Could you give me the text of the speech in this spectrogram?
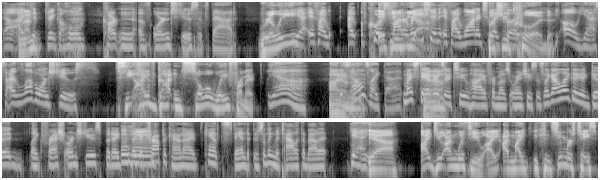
Yeah, And I I'm- could drink a whole carton of orange juice. It's bad. really. Yeah, if I, I of course, If you- moderation. yeah. If I wanted to, I you could. could. Oh yes, I love orange juice. See, I have gotten so away from it. Yeah, I it don't know. sounds like that. My standards Yeah. are too high for most orange juices. Like I like like, a good like fresh orange juice, but I like Mm-hmm. a Tropicana. I can't stand it. There's something metallic about it. Yeah, yeah. Yeah. I do. I'm with you. I, I my consumers taste.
